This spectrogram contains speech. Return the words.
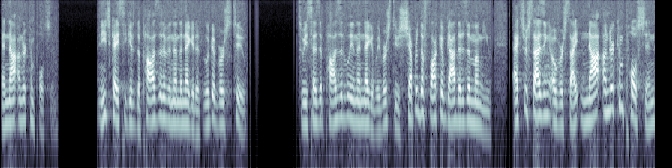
and not under compulsion. In each case, he gives the positive and then the negative. Look at verse 2. So he says it positively and then negatively. Verse 2 Shepherd the flock of God that is among you, exercising oversight, not under compulsion,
